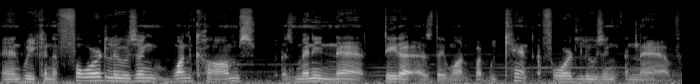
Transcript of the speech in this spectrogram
and we can afford losing one comms as many nav data as they want, but we can't afford losing a nav.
